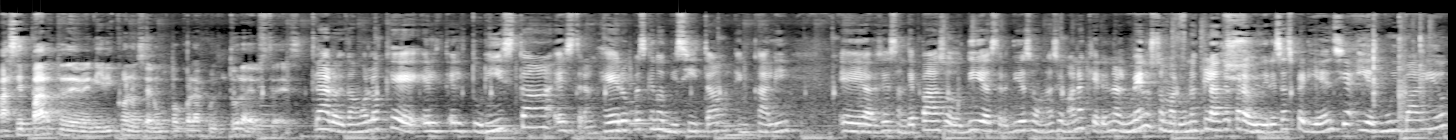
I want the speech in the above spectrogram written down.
hace parte de venir y conocer un poco la cultura de ustedes. Claro, digamos lo que el, el turista extranjero pues que nos visita en Cali, eh, a veces están de paso, dos días, tres días o una semana, quieren al menos tomar una clase para vivir esa experiencia y es muy válido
